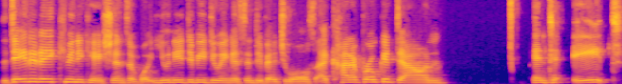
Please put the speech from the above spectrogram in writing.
the day-to-day communications of what you need to be doing as individuals, I kind of broke it down into eight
